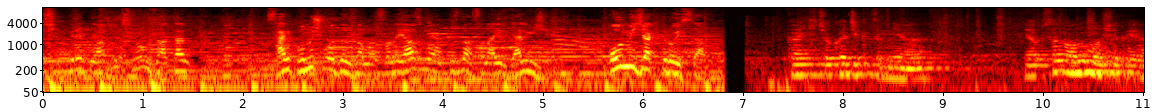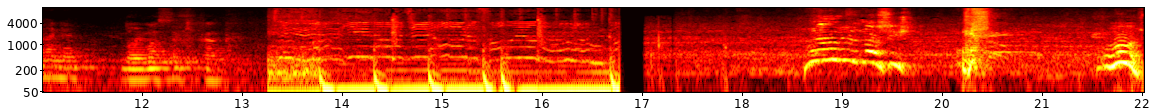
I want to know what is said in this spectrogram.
Siktir et yazmıyorsun oğlum zaten sen konuşmadığın zaman sana yazmayan kızdan sana hayır gelmeyecek. Olmayacaktır o hisler. Kanki çok acıktım ya. Yapsana oğlum o şakayı hani. Doymazsın ki kanka. Nasıl iş? Umut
